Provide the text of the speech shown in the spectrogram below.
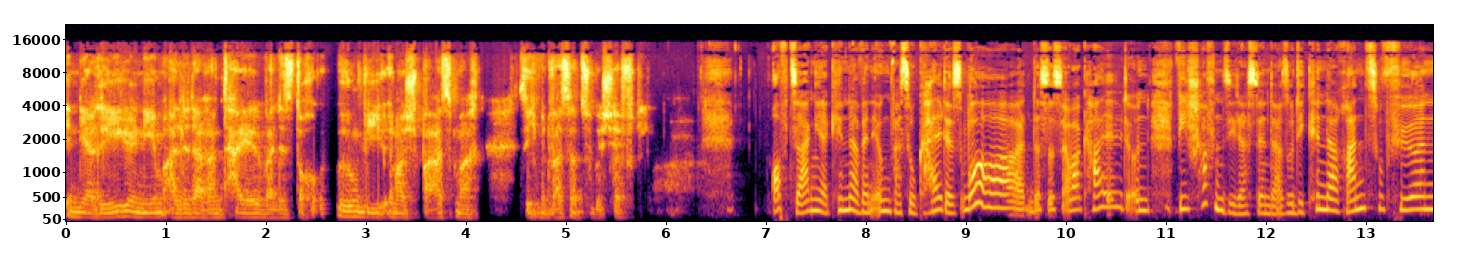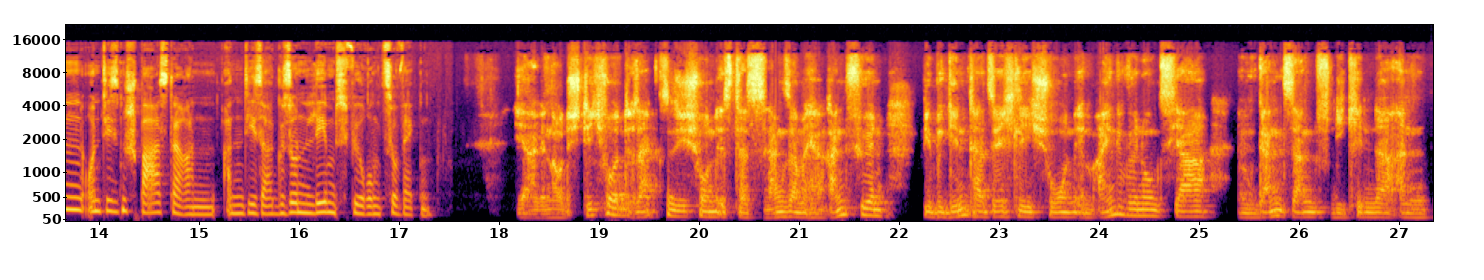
in der Regel nehmen alle daran teil, weil es doch irgendwie immer Spaß macht, sich mit Wasser zu beschäftigen. Oft sagen ja Kinder, wenn irgendwas so kalt ist, boah, das ist aber kalt. Und wie schaffen Sie das denn da, so die Kinder ranzuführen und diesen Spaß daran, an dieser gesunden Lebensführung zu wecken? Ja, genau. Das Stichwort, sagten Sie schon, ist das langsame Heranführen. Wir beginnen tatsächlich schon im Eingewöhnungsjahr ganz sanft die Kinder an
